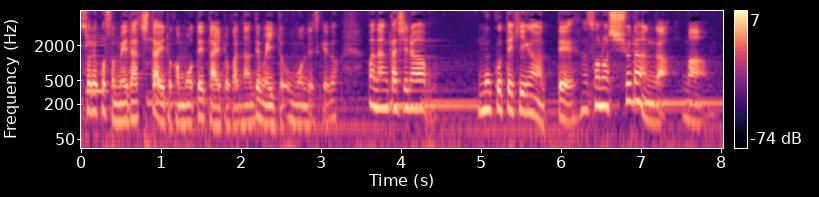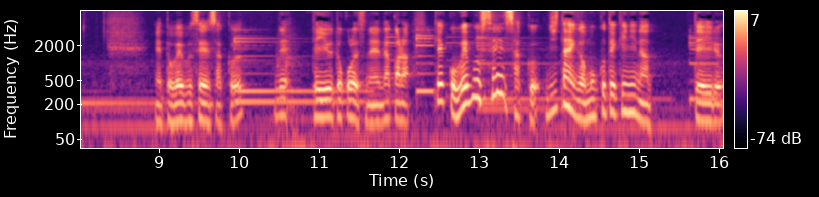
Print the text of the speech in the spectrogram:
それこそ目立ちたいとかモテたいとか何でもいいと思うんですけど、まあ、何かしら目的があってその手段がまあえっと、ウェブ制作でっていうところですね。だから結構ウェブ制作自体が目的になっている。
